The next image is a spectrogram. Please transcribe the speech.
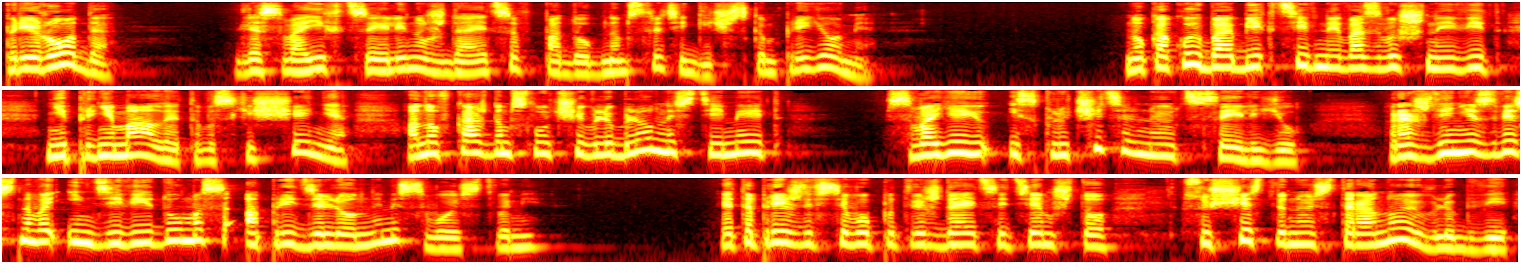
Природа для своих целей нуждается в подобном стратегическом приеме. Но какой бы объективный возвышенный вид не принимало это восхищение, оно в каждом случае влюбленности имеет своею исключительную целью рождение известного индивидуума с определенными свойствами. Это прежде всего подтверждается тем, что существенной стороной в любви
